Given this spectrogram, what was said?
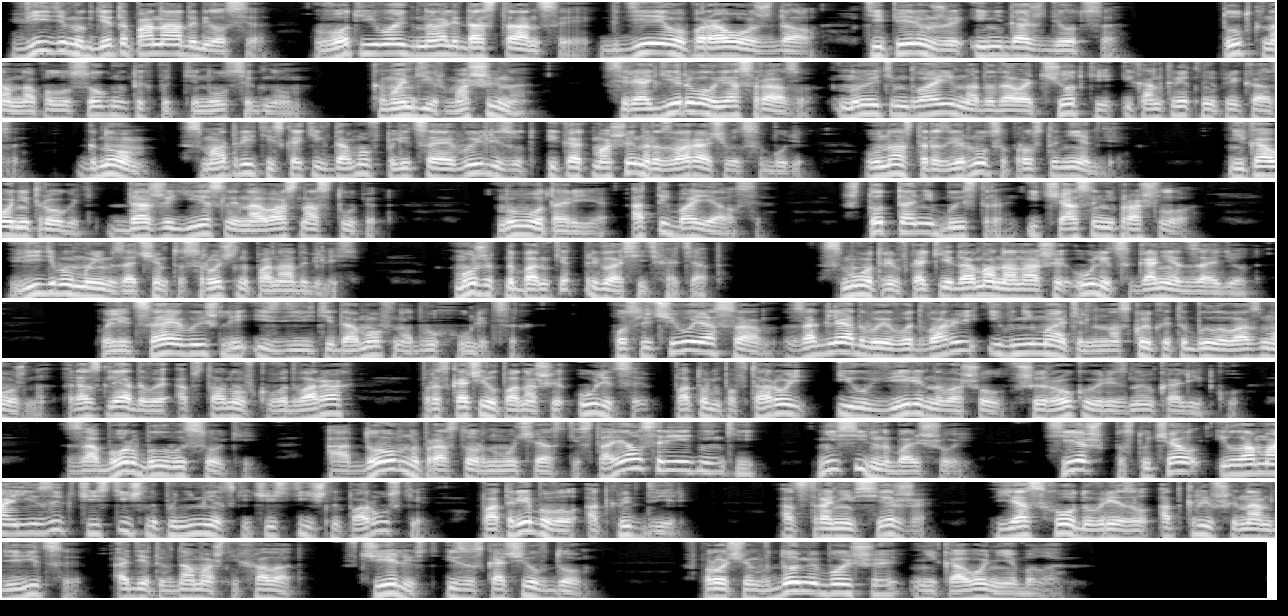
Видимо, где-то понадобился. Вот его и гнали до станции. Где его паровоз ждал? Теперь уже и не дождется. Тут к нам на полусогнутых подтянулся гном. «Командир, машина!» Среагировал я сразу, но этим двоим надо давать четкие и конкретные приказы. «Гном, смотрите, из каких домов полицаи вылезут и как машина разворачиваться будет. У нас-то развернуться просто негде. Никого не трогать, даже если на вас наступят. Ну вот, Ария, а ты боялся. Что-то они быстро, и часа не прошло. Видимо, мы им зачем-то срочно понадобились. Может, на банкет пригласить хотят? Смотрим, в какие дома на нашей улице гонец зайдет. Полицаи вышли из девяти домов на двух улицах. После чего я сам, заглядывая во дворы и внимательно, насколько это было возможно, разглядывая обстановку во дворах, проскочил по нашей улице, потом по второй и уверенно вошел в широкую резную калитку. Забор был высокий, а дом на просторном участке стоял средненький, не сильно большой. Серж постучал и, ломая язык частично по-немецки, частично по-русски, потребовал открыть дверь. Отстранив Сержа, я сходу врезал открывшей нам девице, одетый в домашний халат, в челюсть и заскочил в дом. Впрочем, в доме больше никого не было.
